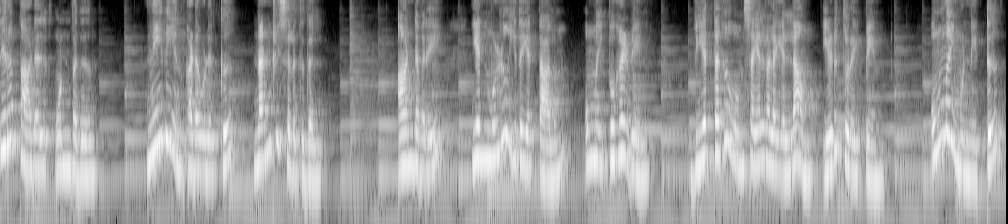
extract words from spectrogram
திறப்பாடல் ஒன்பது. நீதியின் கடவுளுக்கு நன்றி செலுத்துதல். ஆண்டவரே என் முழு இதயத்தாலும் உம்மை புகழ்வேன். வியத்தகு உம் செயல்களையெல்லாம் எடுத்துரைப்பேன். உம்மை முன்னிட்டு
